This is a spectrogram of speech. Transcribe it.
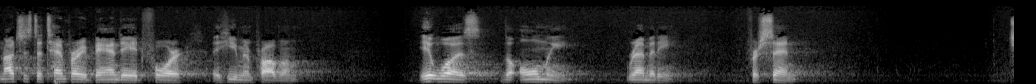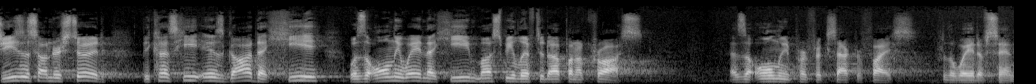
not just a temporary band aid for a human problem. It was the only remedy for sin. Jesus understood because he is God that he was the only way and that he must be lifted up on a cross as the only perfect sacrifice for the weight of sin.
